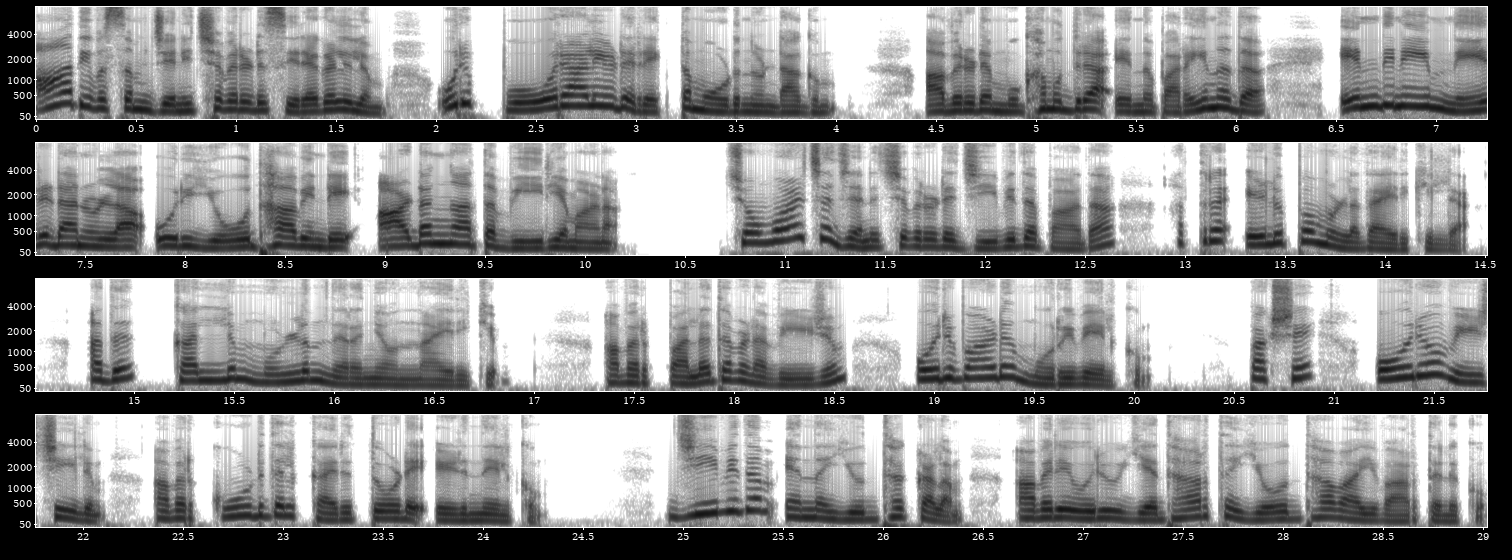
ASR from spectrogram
ആ ദിവസം ജനിച്ചവരുടെ സിരകളിലും ഒരു പോരാളിയുടെ രക്തമോടുന്നുണ്ടാകും അവരുടെ മുഖമുദ്ര എന്ന് പറയുന്നത് എന്തിനേയും നേരിടാനുള്ള ഒരു യോദ്ധാവിന്റെ അടങ്ങാത്ത വീര്യമാണ്. ചൊവ്വാഴ്ച ജനിച്ചവരുടെ ജീവിതപാത അത്ര എളുപ്പമുള്ളതായിരിക്കില്ല. അത് കല്ലും മുള്ളും നിറഞ്ഞ ഒന്നായിരിക്കും. അവർ പലതവണ വീഴും ഒരുപാട് മുറിവേൽക്കും. പക്ഷേ ഓരോ വീഴ്ചയിലും അവർ കൂടുതൽ കരുത്തോടെ എഴുന്നേൽക്കും. ജീവിതം എന്ന യുദ്ധക്കളം അവരെ ഒരു യഥാർത്ഥ യോദ്ധാവായി വാർത്തെടുക്കും.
